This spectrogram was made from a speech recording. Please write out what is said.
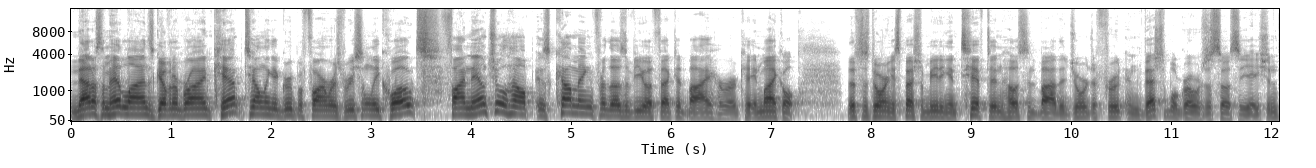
Now to some headlines. Governor Brian Kemp telling a group of farmers recently, quote, financial help is coming for those of you affected by Hurricane Michael. This was during a special meeting in Tifton hosted by the Georgia Fruit and Vegetable Growers Association.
